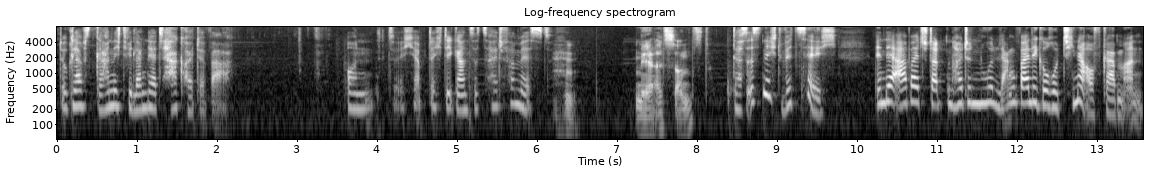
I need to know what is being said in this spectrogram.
Du glaubst gar nicht, wie lang der Tag heute war. Und ich habe dich die ganze Zeit vermisst. Mehr als sonst? Das ist nicht witzig. In der Arbeit standen heute nur langweilige Routineaufgaben an.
